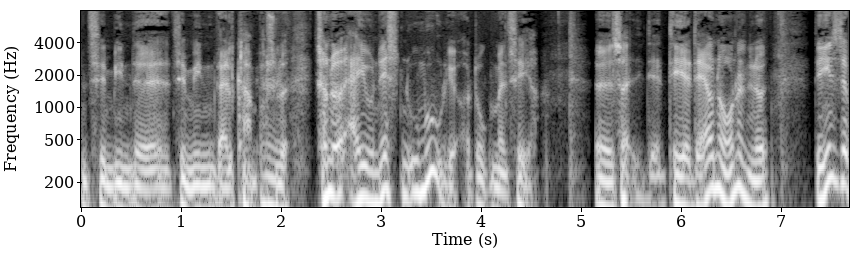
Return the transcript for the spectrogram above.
60.000 til min, øh, til min valgkamp og sådan noget. Sådan noget er jo næsten umuligt at dokumentere. Øh, så det, det, er- det er jo noget underligt noget. Det eneste,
